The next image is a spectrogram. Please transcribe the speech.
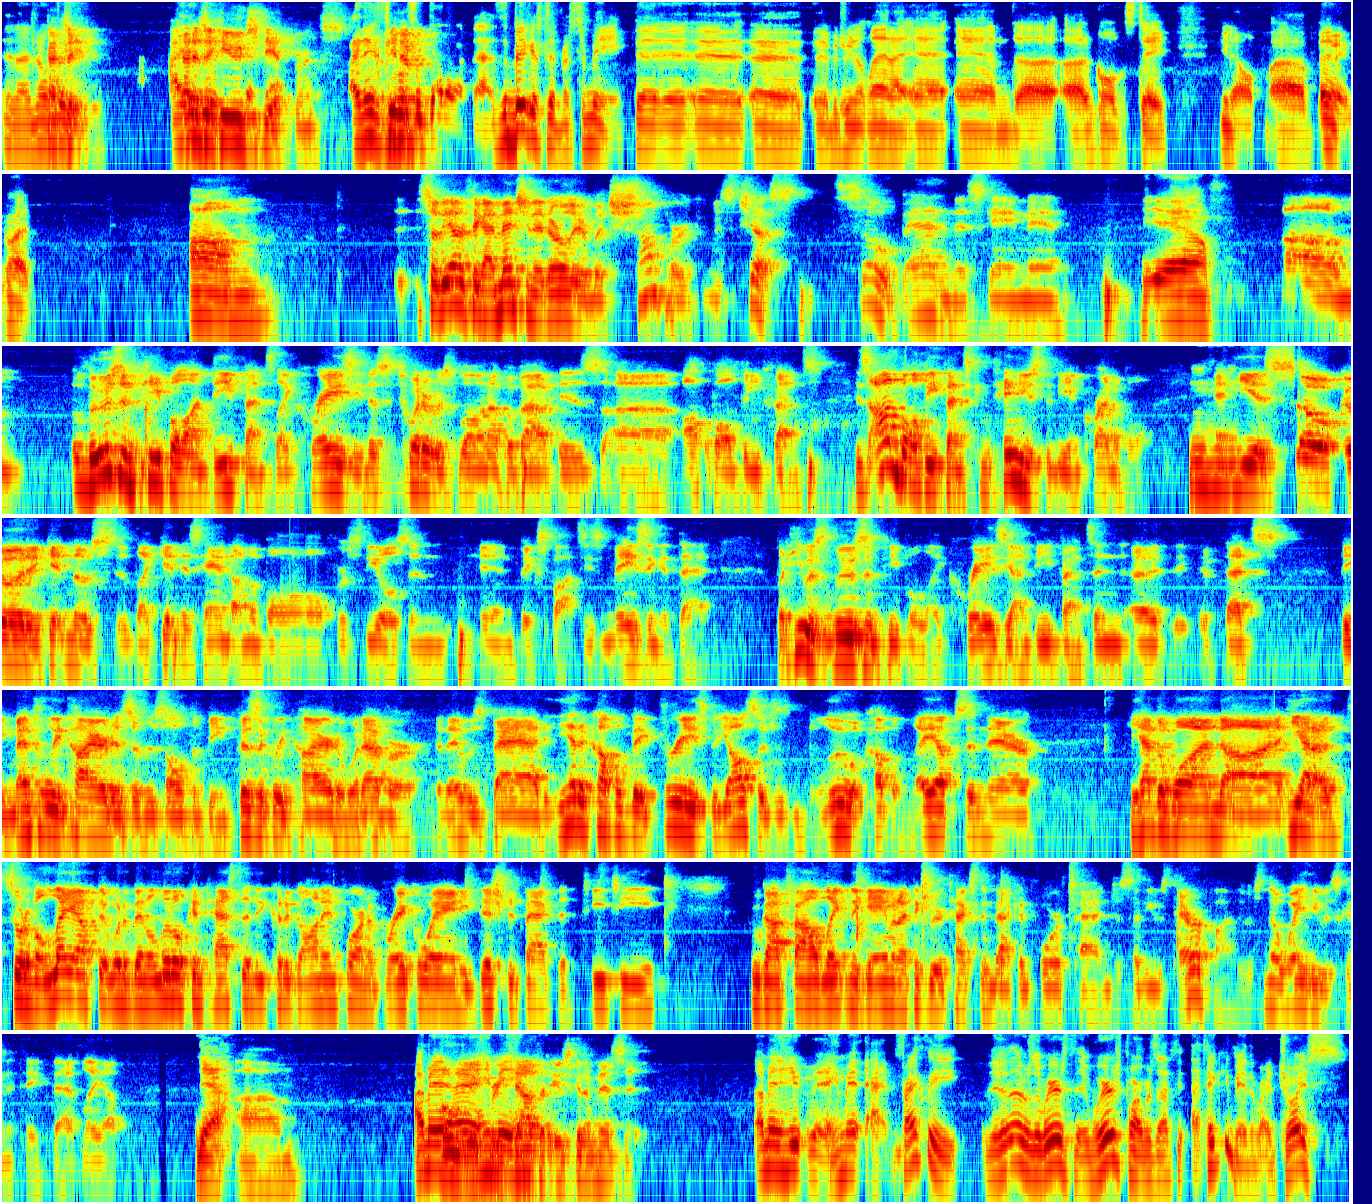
And I don't That's think a, I that think is a huge difference. I think You people never- forget about that. It's the biggest difference to me uh, uh, uh, between Atlanta and, and uh, uh, Golden State. You know. Uh, anyway, go ahead. Um, so the other thing I mentioned it earlier, but Shumpert was just so bad in this game, man. Yeah. Um, losing people on defense like crazy. This Twitter was blowing up about his uh, off-ball defense. His on-ball defense continues to be incredible, Mhm. and he is so good at getting those, like getting his hand on the ball for steals in in big spots. He's amazing at that. But he was losing people like crazy on defense, and uh, if that's being mentally tired as a result of being physically tired or whatever, it was bad. He had a couple big threes, but he also just blew a couple layups in there. He had the one. Uh, he had a sort of a layup that would have been a little contested. He could have gone in for on a breakaway, and he dished it back to TT, who got fouled late in the game. And I think we were texting back and forth, Pat, and just said he was terrified. There was no way he was going to take that layup. Yeah. Um, I mean, totally he freaked made, out that he was going to miss it. I mean, he, he made, frankly, that was the weirdest, the weirdest part was I, th- I think he made the right choice.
